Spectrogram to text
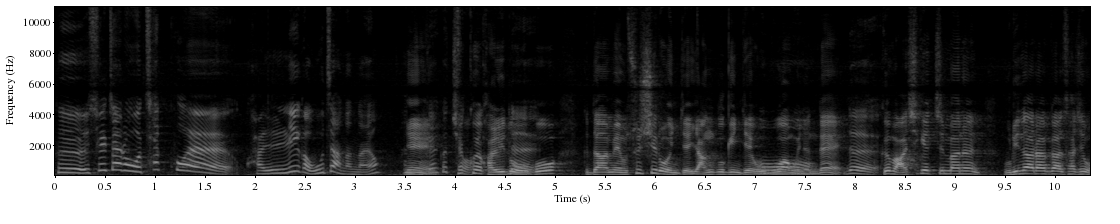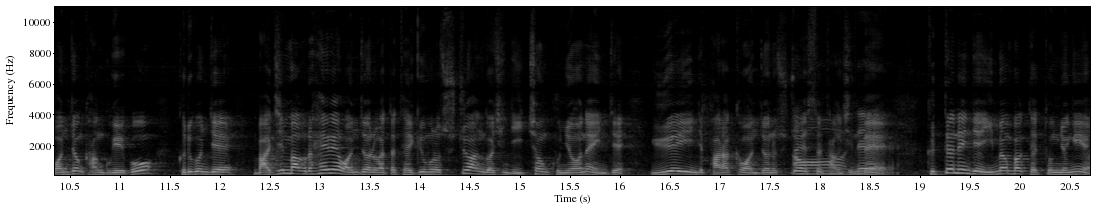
그 실제로 체코에 관리가 오지 않았나요? 예, 한국에? 그쵸? 체코의 관리도 네. 오고 그 다음에 수시로 이제 양국이 이제 오고 어, 가고 있는데 네. 그럼 아시겠지만은 우리나라가 사실 원전 강국이고 그리고 이제 마지막으로 해외 원전을 갖다 대규모로 수주한 것이 이제 2009년에 이제 UAE 이제 바라카 원전을 수주했을 어, 당시인데 네. 그때는 이제 이명박 대통령이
